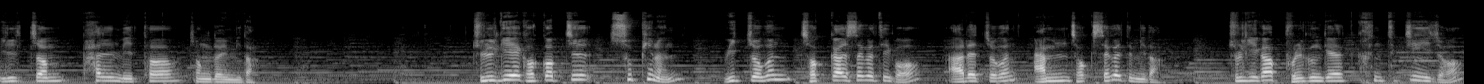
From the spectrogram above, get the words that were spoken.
1.8m 정도입니다. 줄기의 겉껍질 수피는 위쪽은 젓갈색을 띠고 아래쪽은 암적색을 띱니다. 줄기가 붉은 게 큰 특징이죠.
